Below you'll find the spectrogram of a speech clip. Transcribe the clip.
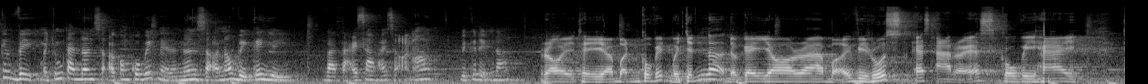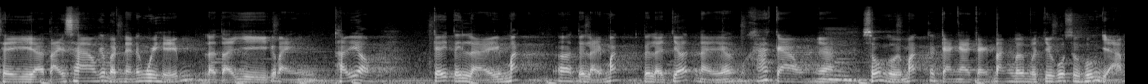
cái việc mà chúng ta nên sợ con covid này là nên sợ nó vì cái gì? Và tại sao phải sợ nó vì cái điểm đó rồi thì à, bệnh Covid-19 được gây do ra bởi virus SARS-CoV-2 Thì à, tại sao cái bệnh này nó nguy hiểm? Là tại vì các bạn thấy không? Cái tỷ lệ mắc tỷ lệ mắc tỷ lệ chết này khá cao nha. Ừ. số người mắc càng ngày càng tăng lên và chưa có xu hướng giảm.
